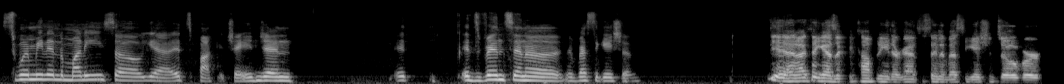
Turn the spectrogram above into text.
swimming in the money. So yeah, it's pocket change, and it it's Vince in a investigation. Yeah, and I think as a company, they're going to have to say the investigation's over,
